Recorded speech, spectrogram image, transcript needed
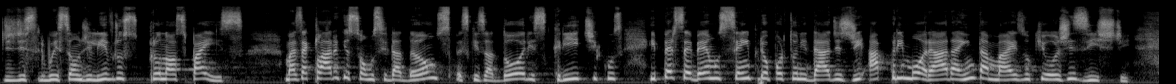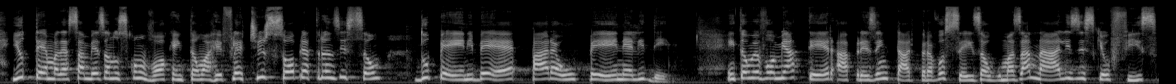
de distribuição de livros para o nosso país. Mas é claro que somos cidadãos, pesquisadores, críticos e percebemos sempre oportunidades de aprimorar ainda mais o que hoje existe. E o tema dessa mesa nos convoca então a refletir sobre a transição do PNBE para o PNLD. Então, eu vou me ater a apresentar para vocês algumas análises que eu fiz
